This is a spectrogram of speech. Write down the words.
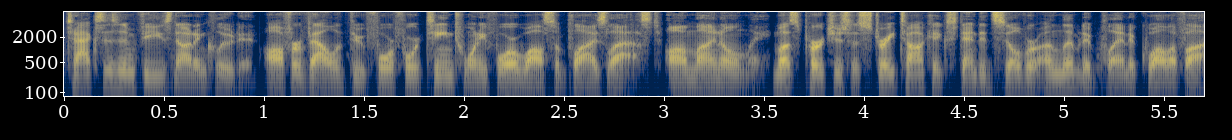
Taxes and fees not included. Offer valid through 41424 while supplies last. Online only. Must purchase a Straight Talk Extended Silver Unlimited plan to qualify.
